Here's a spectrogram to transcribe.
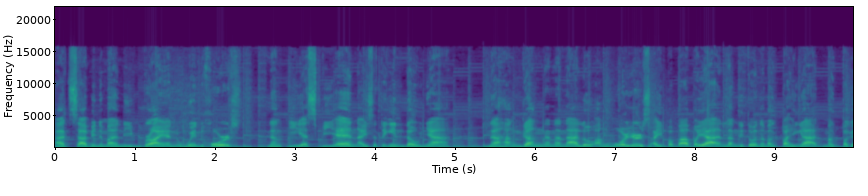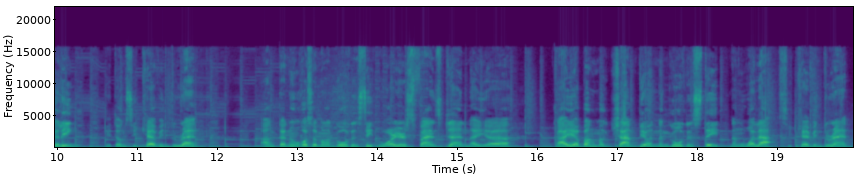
At sabi naman ni Brian Windhorst ng ESPN ay sa tingin daw niya na hanggang nananalo ang Warriors ay pababayaan lang nito na magpahinga at magpagaling itong si Kevin Durant. Ang tanong ko sa mga Golden State Warriors fans dyan ay uh, kaya bang mag-champion ng Golden State nang wala si Kevin Durant?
